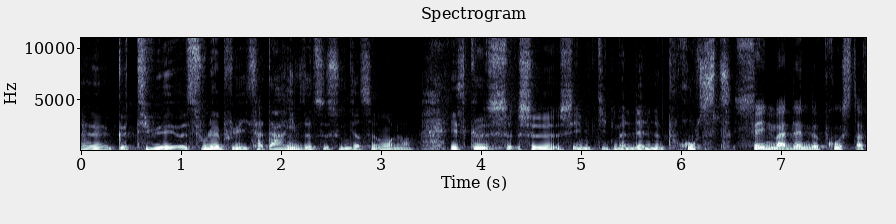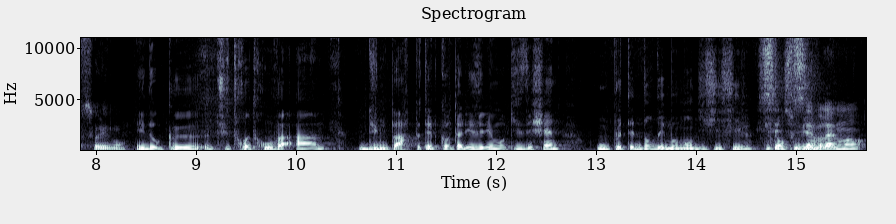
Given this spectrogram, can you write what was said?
euh, que tu es sous la pluie, ça t'arrive de te souvenir de ce moment-là? Est-ce que c'est une petite Madeleine de Proust? C'est une Madeleine de Proust, absolument. Et donc tu te retrouves à, d'une part peut-être quand tu as les éléments qui se déchaînent, ou peut-être dans des moments difficiles, tu t'en souviens? C'est vraiment,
